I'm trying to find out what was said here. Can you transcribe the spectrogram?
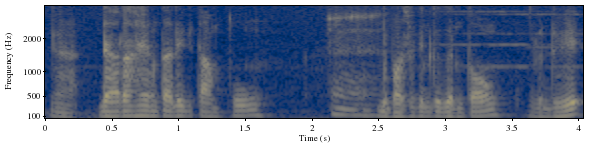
nah darah yang tadi ditampung dimasukin ke gentong gede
